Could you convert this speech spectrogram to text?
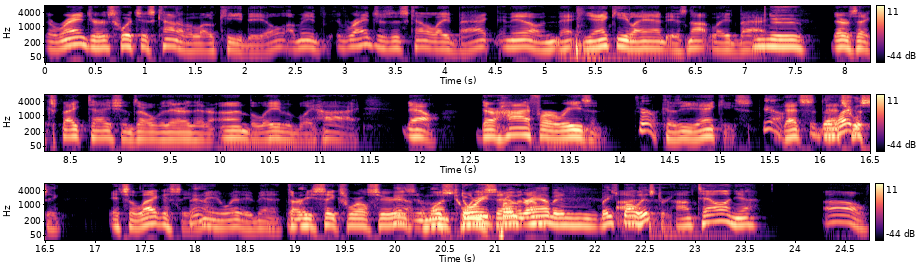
the Rangers, which is kind of a low key deal. I mean, Rangers is kind of laid back, and you know, Yankee Land is not laid back. no. There's expectations over there that are unbelievably high. Now, they're high for a reason Sure. because of the Yankees. Yeah. that's the that's legacy. it's a legacy. I Yeah. mean, where they've been in 36 World Series the and won most storied 27 of them. program in baseball I- history. I'm telling you. Oh,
